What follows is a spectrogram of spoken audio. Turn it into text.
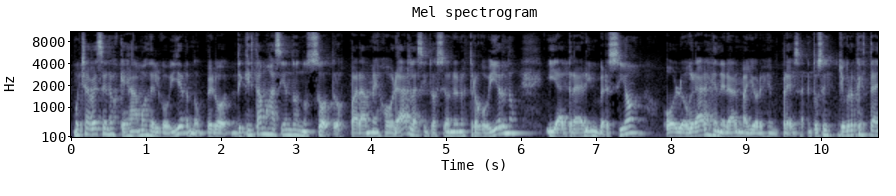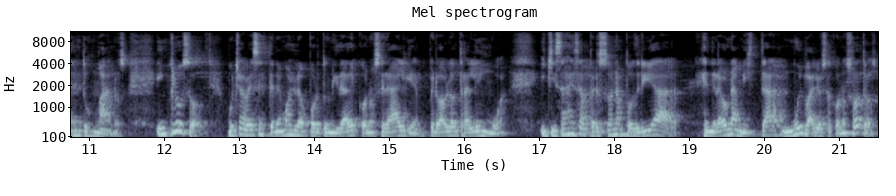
Muchas veces nos quejamos del gobierno, pero ¿de qué estamos haciendo nosotros para mejorar la situación de nuestro gobierno y atraer inversión o lograr generar mayores empresas. Entonces yo creo que está en tus manos. Incluso muchas veces tenemos la oportunidad de conocer a alguien, pero habla otra lengua y quizás esa persona podría generar una amistad muy valiosa con nosotros.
